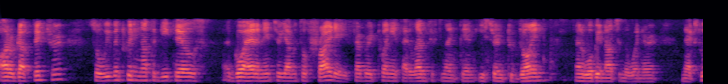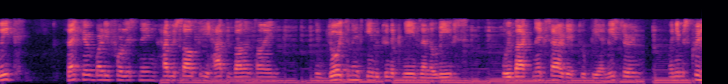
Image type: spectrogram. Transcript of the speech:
autograph picture. So we've been tweeting out the details. Go ahead and enter. You have until Friday, February 20th at 11:59 p.m. Eastern to join, and we'll be announcing the winner next week. Thank you everybody for listening. Have yourself a happy Valentine. Enjoy tonight's game between the Canadiens and the Leafs. We'll be back next Saturday at 2 p.m. Eastern. My name is Chris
